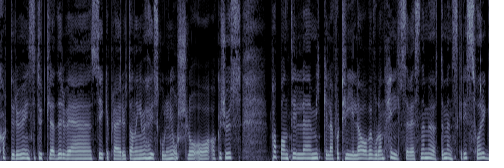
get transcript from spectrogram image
Karterud, instituttleder ved sykepleierutdanningen ved Høgskolen i Oslo og Akershus. Pappaen til Mikkel er fortvila over hvordan helsevesenet møter mennesker i sorg.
